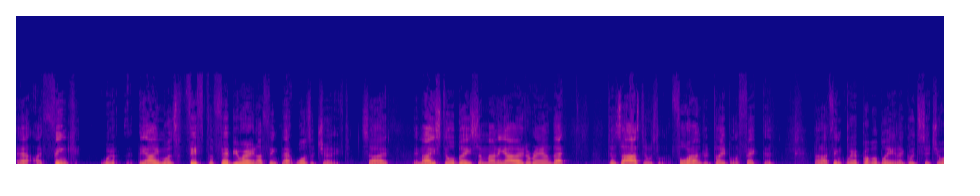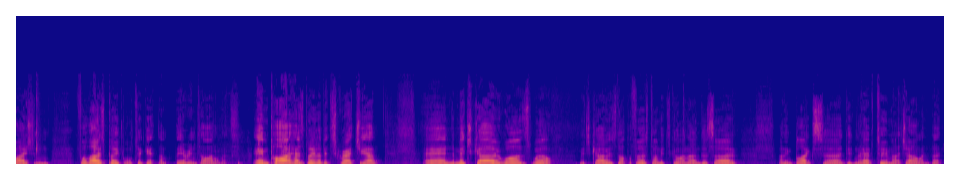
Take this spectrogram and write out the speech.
Uh, I think the aim was 5th of February, and I think that was achieved. So there may still be some money owed around that disaster. It was 400 people affected, but I think we're probably in a good situation for those people to get them their entitlements. Empire has been a bit scratchier, and Mitchco was well. Mitchco is not the first time it's gone under, so I think blokes uh, didn't have too much owing. But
